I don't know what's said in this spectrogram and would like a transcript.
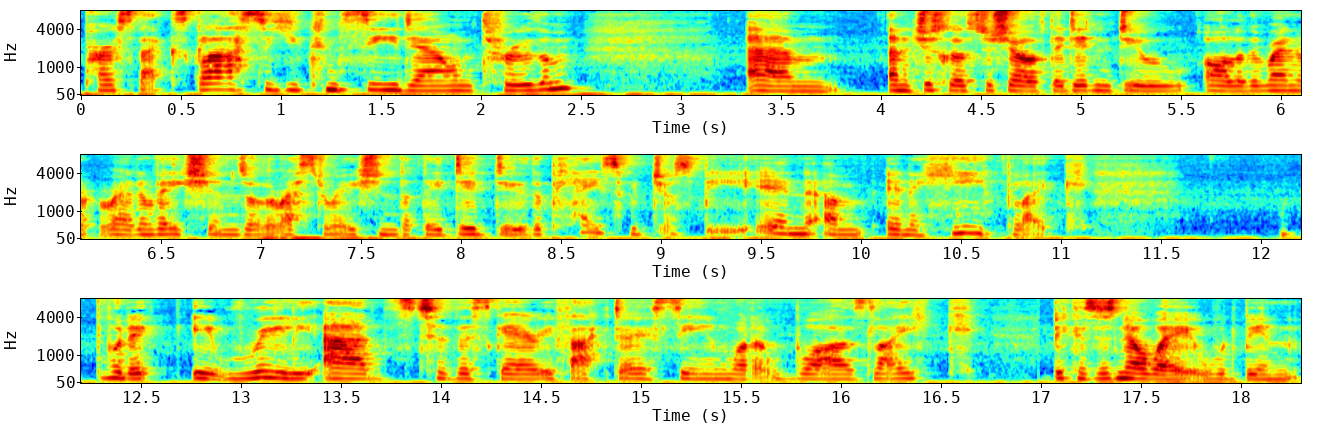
perspex glass, so you can see down through them. Um, and it just goes to show if they didn't do all of the ren- renovations or the restoration that they did do, the place would just be in um in a heap. Like, but it it really adds to the scary factor seeing what it was like, because there's no way it would be in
